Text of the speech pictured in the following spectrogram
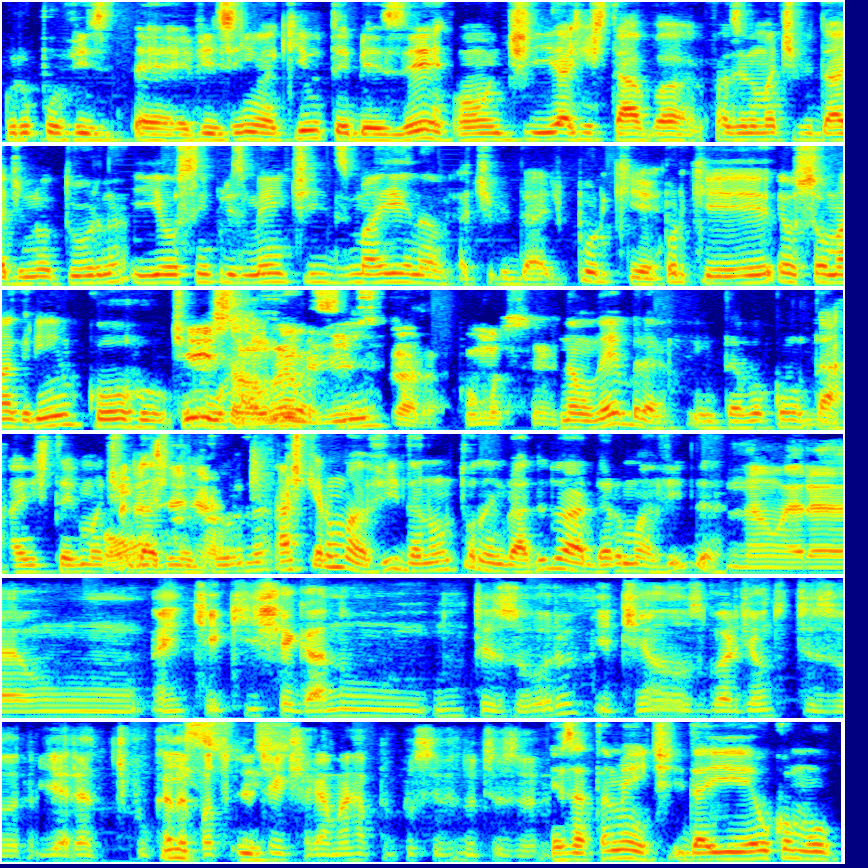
grupo viz, é, vizinho aqui, o TBZ, onde a gente estava fazendo uma atividade noturna e eu simplesmente desmaiei na atividade. Por quê? Porque eu sou magrinho, corro. Isso, não lembro assim. disso, cara. Como assim? Não lembra? Então vou contar. A gente teve uma atividade Bom, noturna. Acho que era uma vida, não tô lembrado, Eduardo. Era uma vida? Não, era um. A gente tinha que chegar num, num tesouro e tinha os guardiões do tesouro. E era tipo, cada isso, patrulha tinha que chegar o mais rápido possível no tesouro. Exatamente. E daí eu, como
